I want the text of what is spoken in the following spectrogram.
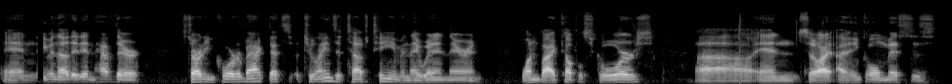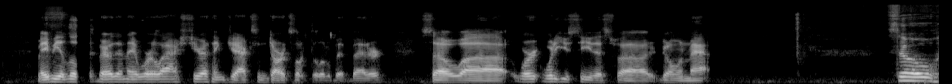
and even though they didn't have their starting quarterback, that's Tulane's a tough team, and they went in there and won by a couple scores. Uh, and so I, I think Ole Miss is maybe a little bit better than they were last year. I think Jaxson Dart's looked a little bit better. So uh, where, where do you see this uh, going, Matt? So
